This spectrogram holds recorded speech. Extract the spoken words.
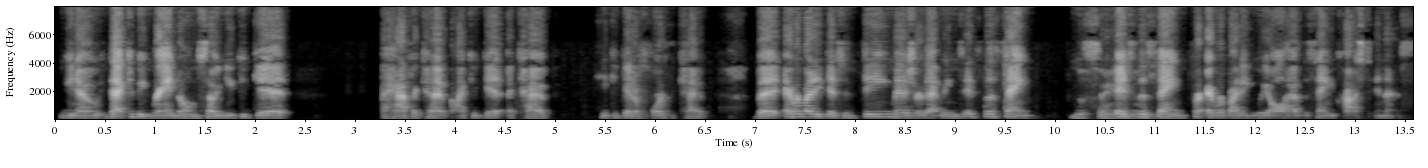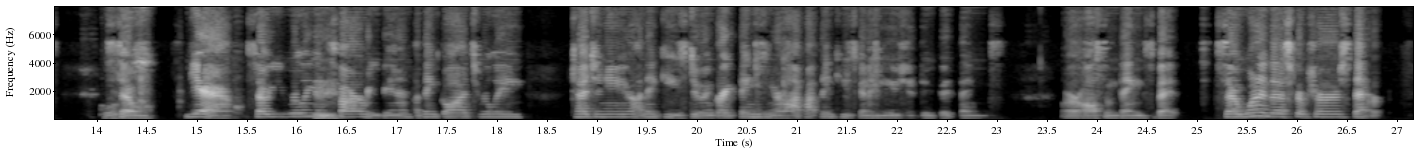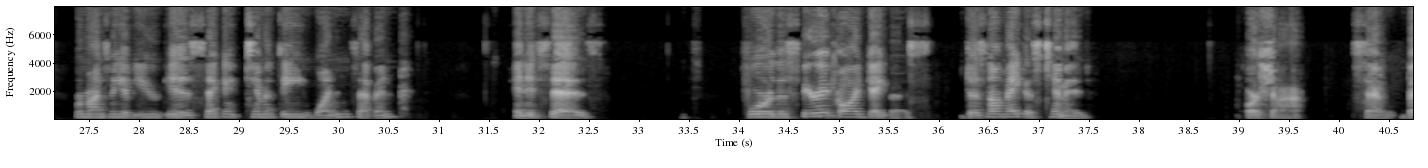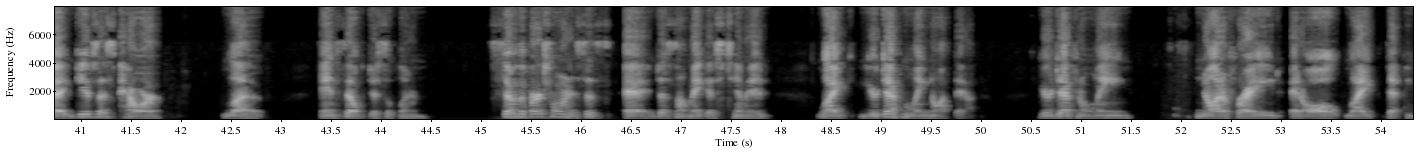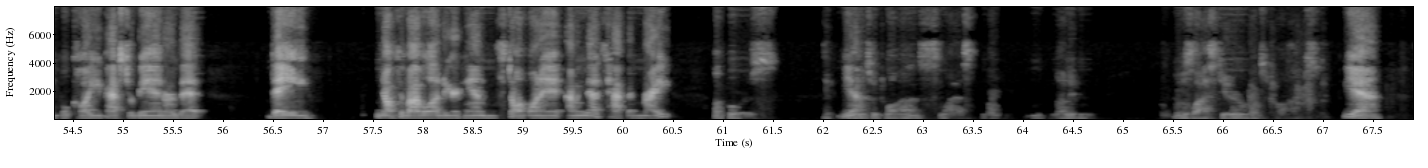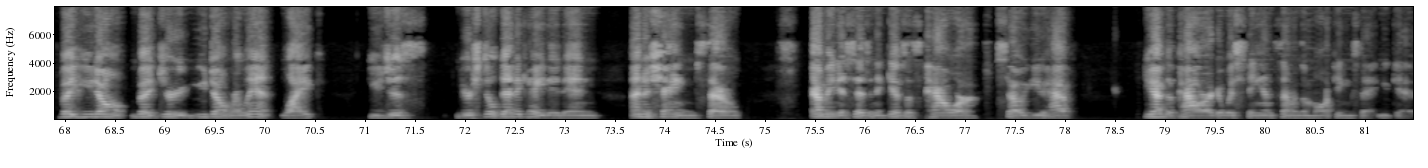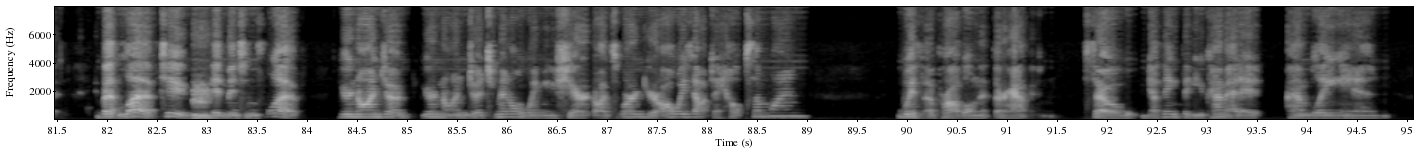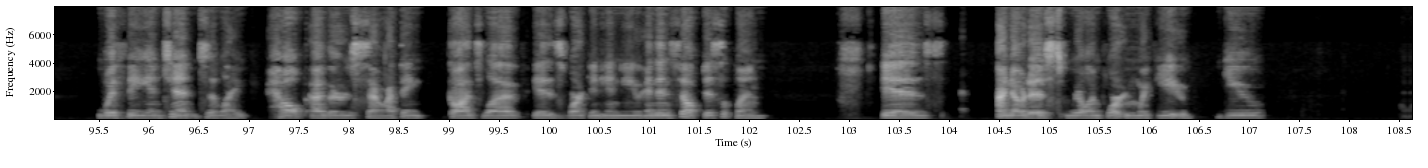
you know, that could be random. So you could get a half a cup. I could get a cup. He could get a fourth cup. But everybody gets the measure. That means it's the same. the same. It's the same for everybody. We all have the same Christ in us. So yeah, so you really inspire me, Ben. I think God's really touching you. I think He's doing great things in your life. I think He's going to use you to do good things or awesome things. But so one of the scriptures that reminds me of you is Second Timothy one and seven, and it says, "For the Spirit God gave us does not make us timid or shy, so but gives us power, love." and self-discipline. So the first one, it says, uh, does not make us timid. Like, you're definitely not that. You're definitely not afraid at all, like that people call you Pastor Ben or that they knock the Bible out of your hand and stomp on it. I mean, that's happened, right? Of course. Like Yeah. Once or twice. Last, like, not even. It was last year. Once or twice. Yeah. But you don't, but you're, you don't relent. Like, you just, you're still dedicated and unashamed. So, I mean, it says, and it gives us power. So you have, you have the power to withstand some of the mockings that you get. But love too. It mentions love. You're non you're non-judgmental when you share God's word. You're always out to help someone with a problem that they're having. So I think that you come at it humbly and with the intent to like help others. So I think God's love is working in you. And then self-discipline is I noticed real important with you. You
